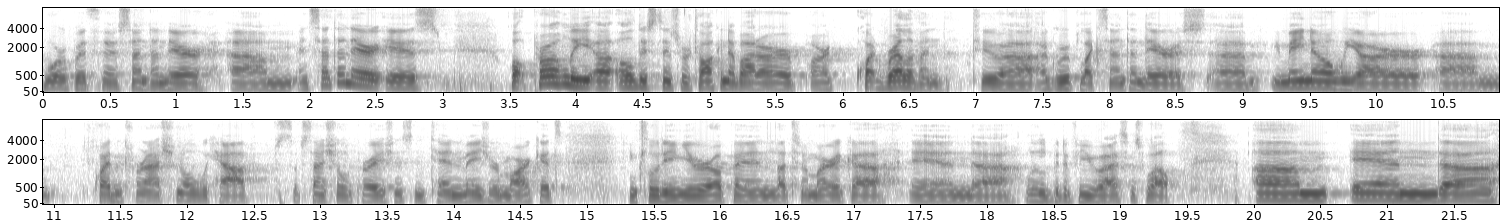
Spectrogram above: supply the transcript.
work with uh, Santander, um, and Santander is, well, probably uh, all these things we're talking about are, are quite relevant to uh, a group like Santander. As um, you may know, we are um, quite international. We have substantial operations in 10 major markets, including Europe and Latin America, and uh, a little bit of US as well. Um, and uh,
